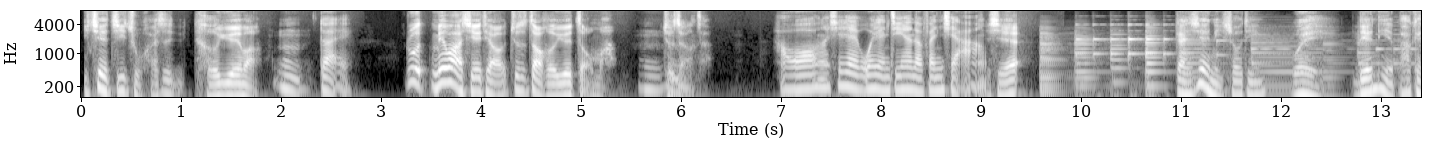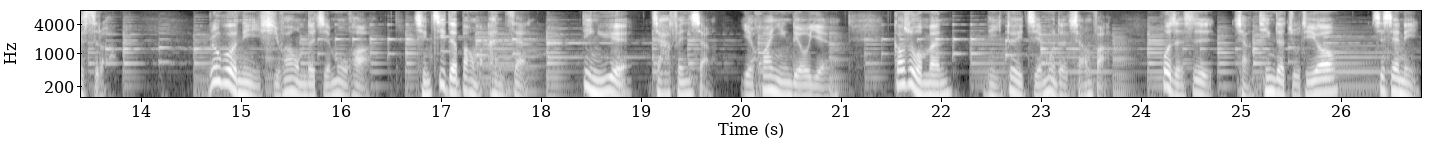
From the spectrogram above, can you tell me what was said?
一切基础还是合约嘛。嗯，对。如果没办法协调，就是照合约走嘛。嗯，就这样子。好哦，那谢谢威廉今天的分享。谢谢。感谢你收听，喂，连你也 Pockets 了。如果你喜欢我们的节目话，请记得帮我们按赞、订阅、加分享，也欢迎留言告诉我们你对节目的想法，或者是想听的主题哦。谢谢你。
